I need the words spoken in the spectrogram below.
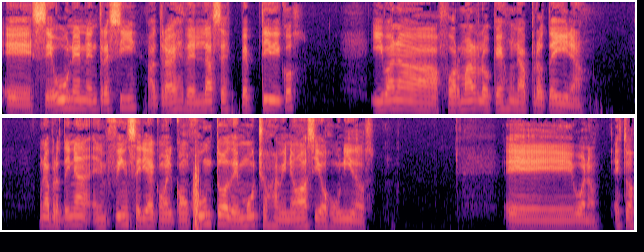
eh, se unen entre sí a través de enlaces peptídicos y van a formar lo que es una proteína. Una proteína, en fin, sería como el conjunto de muchos aminoácidos unidos. Eh, bueno, estas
